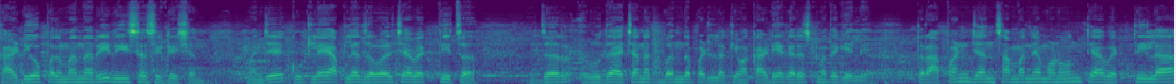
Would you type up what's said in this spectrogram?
कार्डिओपल्मनरी रिससिटेशन म्हणजे कुठल्याही आपल्या जवळच्या व्यक्तीचं जर हृदय अचानक बंद पडलं किंवा कार्डियक अरेस्टमध्ये गेले तर आपण जनसामान्य म्हणून त्या व्यक्तीला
